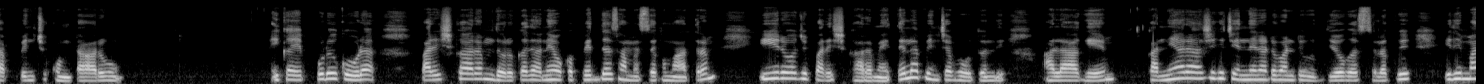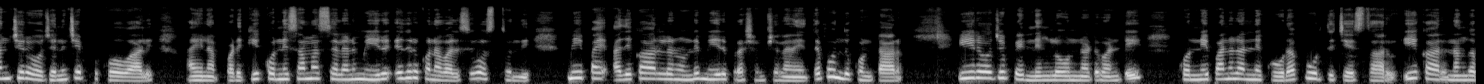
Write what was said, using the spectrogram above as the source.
తప్పించుకుంటారు. ఇక ఎప్పుడూ కూడా పరిష్కారం దొరకదనే ఒక పెద్ద సమస్యకు మాత్రం ఈరోజు పరిష్కారం అయితే లభించబోతుంది. అలాగే కన్యారాశికి చెందినటువంటి ఉద్యోగస్తులకు ఇది మంచి రోజని చెప్పుకోవాలి. అయినప్పటికీ కొన్ని సమస్యలను మీరు ఎదుర్కొనవలసి వస్తుంది. మీపై అధికారుల నుండి మీరు ప్రశంసలనైతే అయితే పొందుకుంటారు. ఈరోజు పెండింగ్లో ఉన్నటువంటి కొన్ని పనులన్నీ కూడా పూర్తి చేస్తారు. ఈ కారణంగా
